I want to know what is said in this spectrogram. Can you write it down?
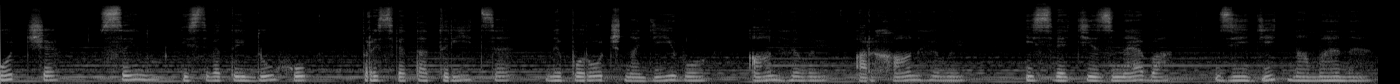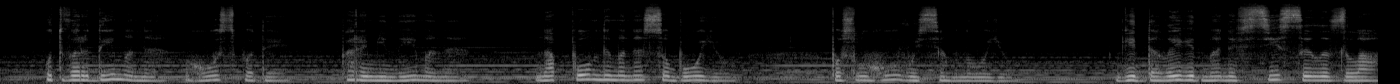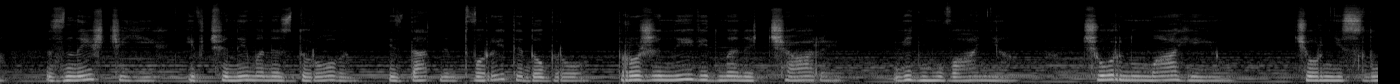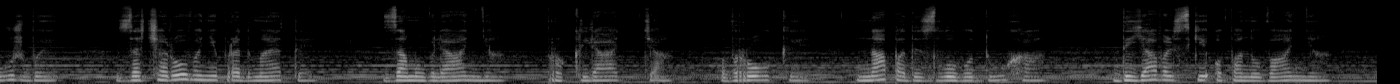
Отче, Сину і Святий Духу, Пресвята Трійце, непорочна Діво, ангели, архангели і святі з неба, зійдіть на мене, утверди мене, Господи, переміни мене, наповни мене собою, послуговуйся мною. Віддали від мене всі сили зла, знищи їх і вчини мене здоровим і здатним творити добро. Прожени від мене чари, відьмування, чорну магію, чорні служби, зачаровані предмети, замовляння, прокляття, вроки, напади Злого Духа, диявольські опанування,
